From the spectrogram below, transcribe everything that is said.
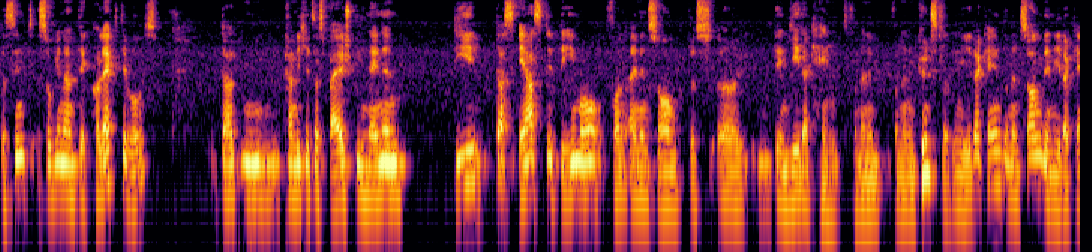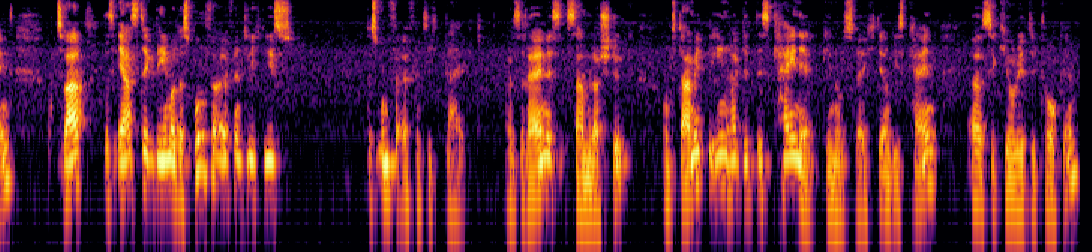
Das sind sogenannte Collectibles. Da hm, kann ich jetzt als Beispiel nennen, die das erste Demo von einem Song, das, äh, den jeder kennt, von einem, von einem Künstler, den jeder kennt und einem Song, den jeder kennt. Und zwar das erste Demo, das unveröffentlicht ist, das unveröffentlicht bleibt, als reines Sammlerstück. Und damit beinhaltet es keine Genussrechte und ist kein äh, Security Token,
